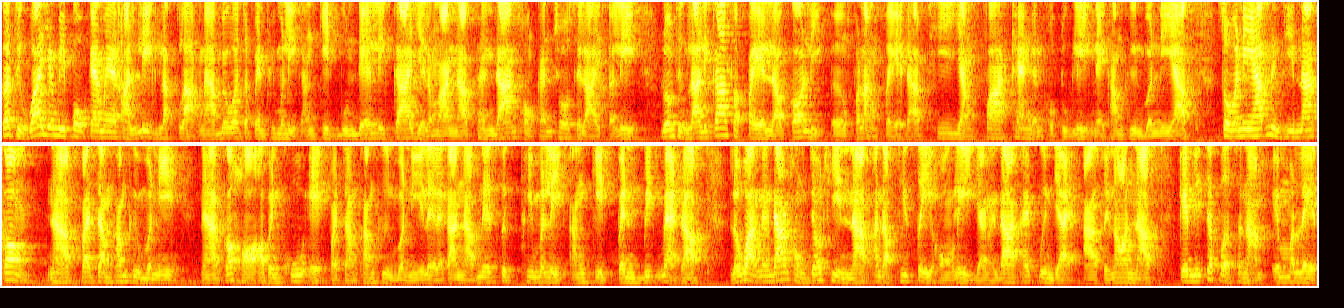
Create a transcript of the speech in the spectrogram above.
ก็ถือว่ายังมีโปรแกรมการแข่งขันลีกหลักๆนะไม่ว่าจะเป็นพรีเมียร์ลีกอังกฤษบุนเดสลีกาเยอรมันนะครับทางด้านของกันโชเซลาอิตาลีรวมถึงลาลิก้าสเปนแล้วก็ลีกเอิงฝรั่งเศสครับที่ยังฟาดแข่งกันครบทุกลีกในค่ำคืนวันนี้ครับส่วนวันนี้ครับหนึ่งทีมหน้ากล้องนะครับประจำค่ำคืนวันนี้นะครับก็ขอเอาเป็นคู่เอกประจำค่ำคืนวันนี้เลยละกันนะครับในศึกพรีเมียร์ลีกอังกฤษเป็นบิ๊กแมตช์ครับระหว่างทางด้านของเจ้าถิ่นนะครับอันดับที่ 4 ของลีกอย่างทางด้านไอ้ปืนใหญ่อาร์เซนอลนะครับเกมนี้จะเปิดสนามเอมเมเรต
